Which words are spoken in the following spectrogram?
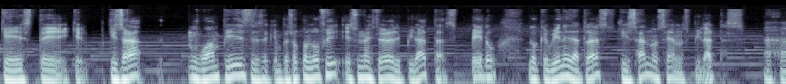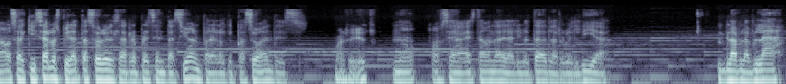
que este, que quizá One Piece, desde que empezó con Luffy, es una historia de piratas, pero lo que viene de atrás quizá no sean los piratas. Ajá, o sea, quizá los piratas solo es la representación para lo que pasó antes. No, o sea, esta onda de la libertad, la rebeldía, bla, bla, bla.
